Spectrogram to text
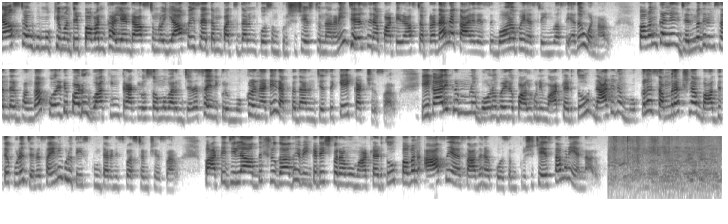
రాష్ట్ర ఉప ముఖ్యమంత్రి పవన్ కళ్యాణ్ రాష్ట్రంలో యాభై శాతం పచ్చదనం కోసం కృషి చేస్తున్నారని జనసేన పార్టీ రాష్ట్ర ప్రధాన కార్యదర్శి బోనపైన శ్రీనివాస్ యాదవ్ అన్నారు. పవన్ కళ్యాణ్ జన్మదినం సందర్భంగా కోరిటిపాడు వాకింగ్ ట్రాక్లో సోమవారం జన సైనికులు మొక్కలు నాటి రక్తదానం చేసి కేక్ కట్ చేశారు. ఈ కార్యక్రమంలో బోనబైన పాల్గొని మాట్లాడుతూ నాటిన మొక్కల సంరక్షణ బాధ్యత కూడా జన సైనికులు తీసుకుంటారని స్పష్టం చేశారు. పార్టీ జిల్లా అధ్యక్షులు గాధే వెంకటేశ్వరరావు మాట్లాడుతూ పవన్ ఆశయ సాధన కోసం కృషి చేస్తామని అన్నారు.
